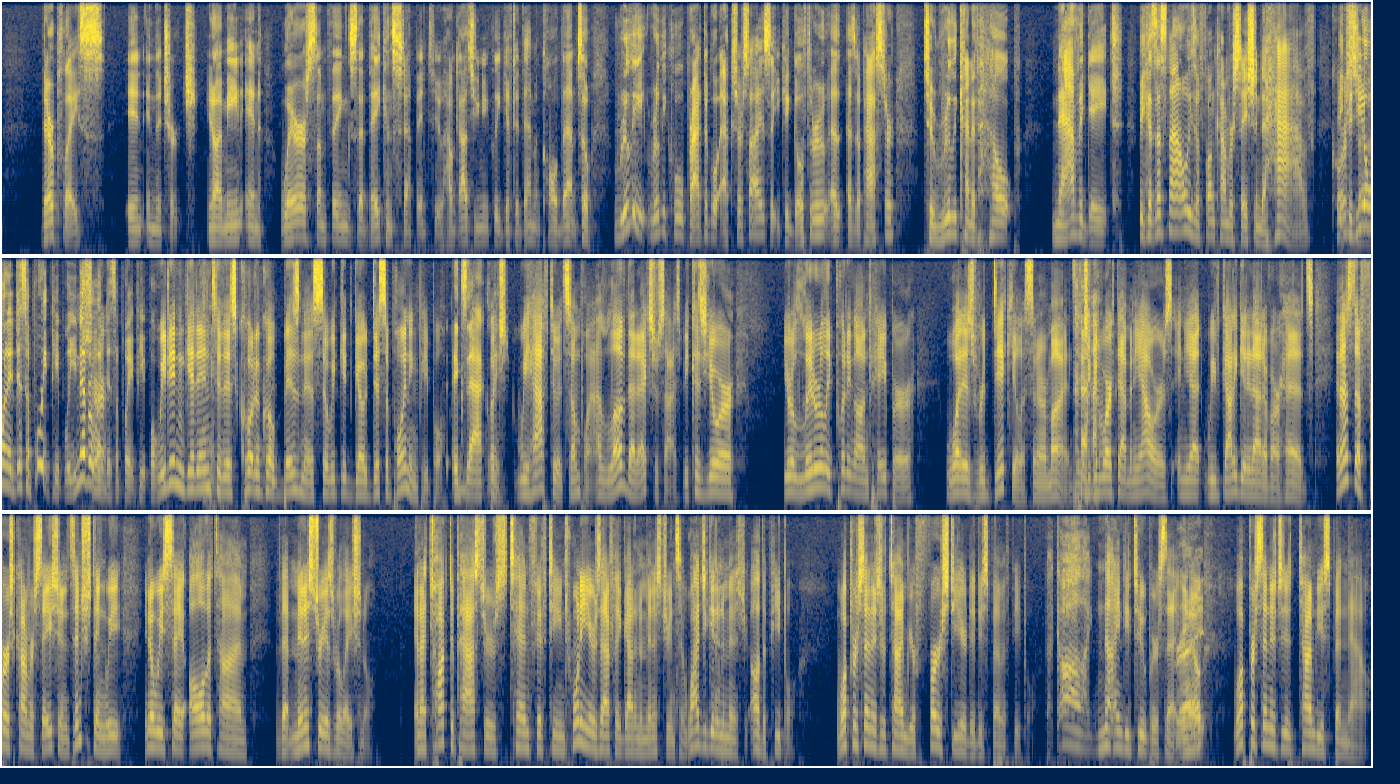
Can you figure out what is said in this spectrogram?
their place in in the church. You know what I mean? And where are some things that they can step into? How God's uniquely gifted them and called them. So really, really cool practical exercise that you could go through as, as a pastor to really kind of help navigate because that's not always a fun conversation to have because you don't want to disappoint people. You never sure. want to disappoint people. We didn't get into this quote unquote business so we could go disappointing people. Exactly. Which we have to at some point. I love that exercise because you're you're literally putting on paper what is ridiculous in our minds that you could work that many hours and yet we've got to get it out of our heads. And that's the first conversation. It's interesting we you know we say all the time that ministry is relational. And I talk to pastors 10, 15, 20 years after they got into ministry and said, Why'd you get into ministry? Oh, the people. What percentage of time your first year did you spend with people? Like, oh, like 92%. Right. You know? What percentage of time do you spend now?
